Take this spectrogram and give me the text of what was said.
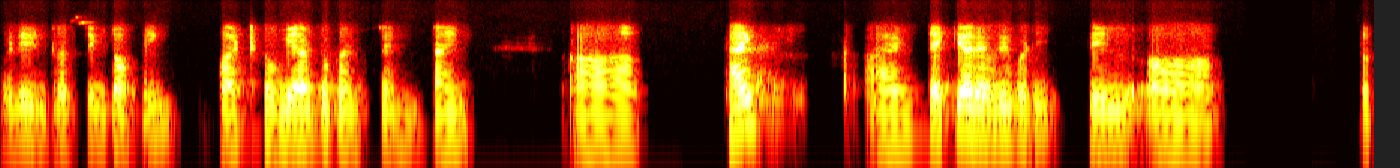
very interesting topic, but we have to constrain time. Uh, thanks and take care, everybody. Till uh, the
